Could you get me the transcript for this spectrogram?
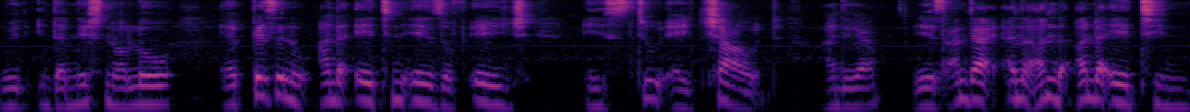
with international law. A person under 18 years of age is still a child. And uh, yes under, under, under 18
